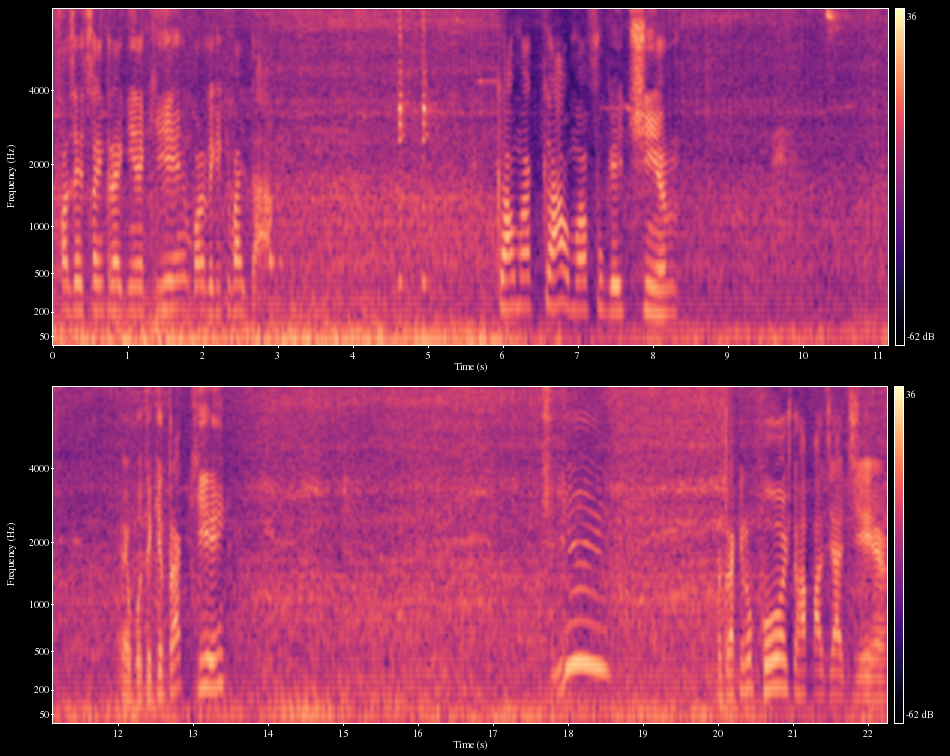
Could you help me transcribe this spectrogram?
Vou fazer essa entreguinha aqui. Bora ver o que, que vai dar. Calma, calma, foguetinha. É, eu vou ter que entrar aqui, hein? Xiii. Vou entrar aqui no posto, rapaziadinha.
